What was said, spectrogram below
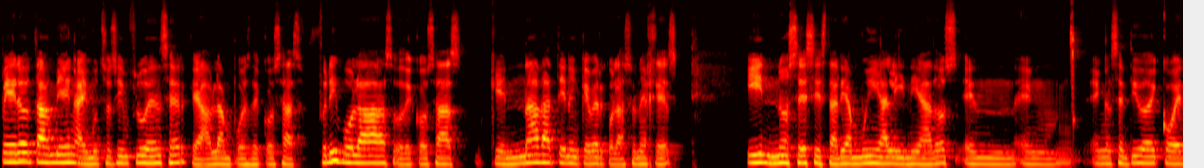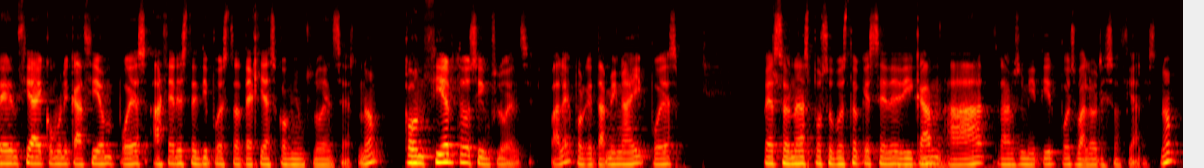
pero también hay muchos influencers que hablan pues de cosas frívolas o de cosas que nada tienen que ver con las ONGs y no sé si estarían muy alineados en, en, el sentido de coherencia y comunicación, pues hacer este tipo de estrategias con influencers, ¿no? Con ciertos influencers, ¿vale? Porque también hay pues personas, por supuesto, que se dedican a transmitir pues, valores sociales, ¿no?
